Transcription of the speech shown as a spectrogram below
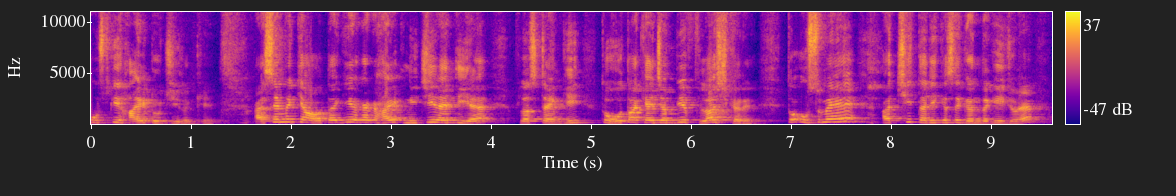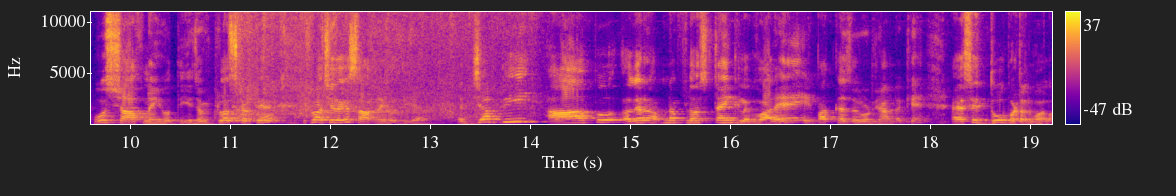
उसकी हाइट ऊँची रखें। ऐसे में क्या होता है कि अगर हाइट नीची रहती है फ्लश टैंक की तो होता क्या है, जब ये फ्लश करे तो उसमें अच्छी तरीके से गंदगी जो है, वो साफ़ नहीं होती है। जब फ्लश करते हैं, उसमें अच्छी तरीके साफ़ नहीं होती है। जब भी आप अगर अपना फ्लश टैंक लगवा रहे हैं, एक बात का ज़रूर ध्यान रखें, ऐसे दो बटन वाला,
